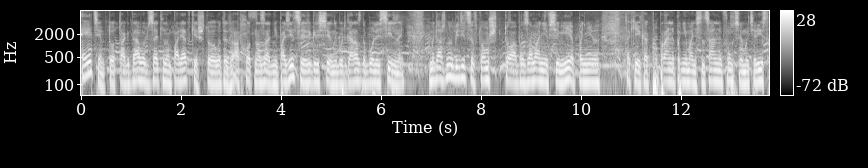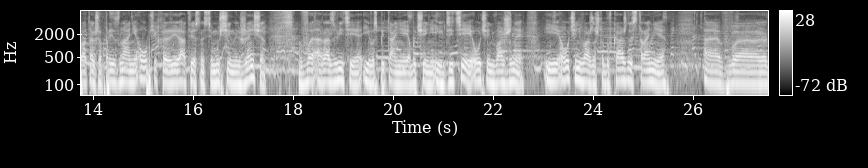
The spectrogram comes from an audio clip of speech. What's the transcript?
этим, то тогда в обязательном порядке, что вот этот отход на задней позиции регрессивный будет гораздо более сильный. Мы должны убедиться в том, что образование в семье, пони... такие как правильное понимание социальной функции материнства, а также признание общих ответственностей мужчин и женщин в развитии и воспитании и обучении их детей очень важны. И очень важно, чтобы в каждой стране в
